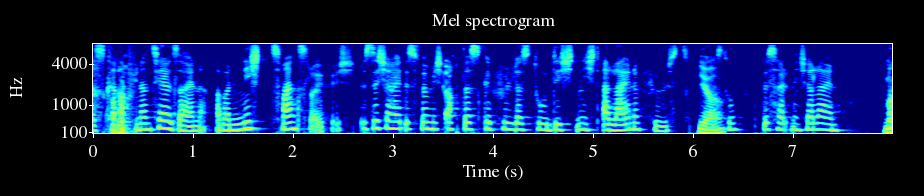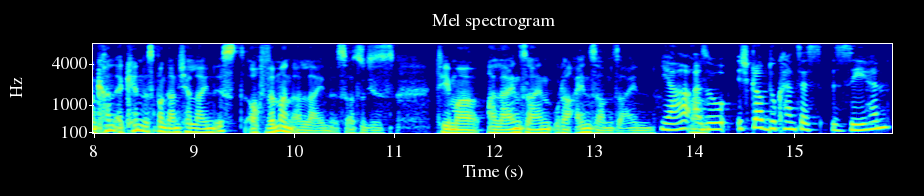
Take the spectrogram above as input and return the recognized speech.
das kann aber, auch finanziell sein, aber nicht zwangsläufig. Sicherheit ist für mich auch das Gefühl, dass du dich nicht alleine fühlst. Ja. Weißt du? du bist halt nicht allein. Man kann erkennen, dass man gar nicht allein ist, auch wenn man allein ist. Also dieses Thema Alleinsein oder Einsamsein. Ja, also ich glaube, du kannst es sehen,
